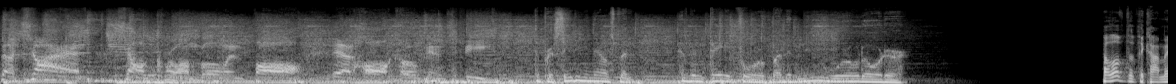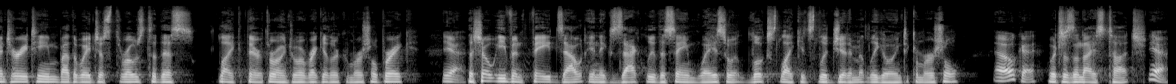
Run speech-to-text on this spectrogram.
the giant shall crumble and fall at Hulk Hogan's feet. The preceding announcement has been paid for by the New World Order. I love that the commentary team, by the way, just throws to this like they're throwing to a regular commercial break. Yeah. The show even fades out in exactly the same way, so it looks like it's legitimately going to commercial, Oh, okay. which is a nice touch. Yeah.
